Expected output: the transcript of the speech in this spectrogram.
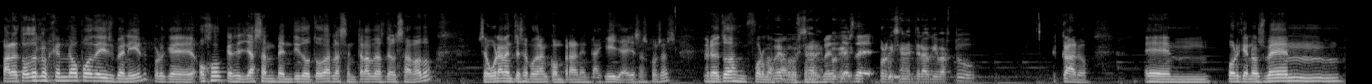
para todos los que no podéis venir, porque ojo, que ya se han vendido todas las entradas del sábado, seguramente se podrán comprar en taquilla y esas cosas, pero de todas formas, Hombre, porque, que se nos han, ven porque- desde- porque se han enterado que ibas tú. Claro. Em, porque nos ven.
